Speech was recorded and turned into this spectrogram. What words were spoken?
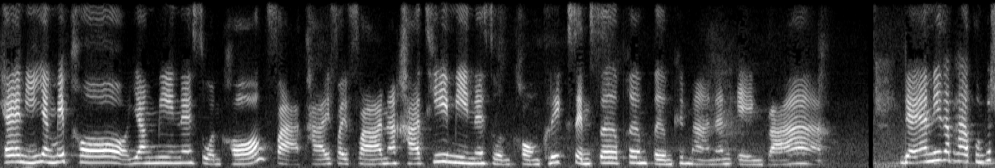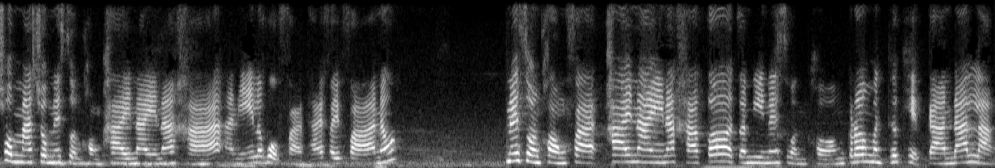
แค่นี้ยังไม่พอยังมีในส่วนของฝาท้ายไฟฟ้านะคะ ที่มีในส่วนของคลิกเซนเซอร์เพิ่มเติมขึ้นมานั่นเองจ้าเดี๋ยวอันนี้จะพาคุณผู้ชมมาชมในส่วนของภายในนะคะ อันนี้ระบบฝาท้ายไฟฟ้าเนาะ ในส่วนของฝาภายในนะคะ ก็จะมีในส่วนของกล้องบันทึกเหตุการณ์ด้านหลัง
